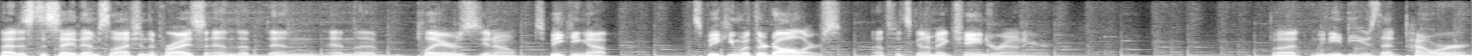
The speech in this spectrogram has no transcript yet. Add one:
That is to say, them slashing the price and the and and the players, you know, speaking up, speaking with their dollars. That's what's going to make change around here. But we need to use that power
